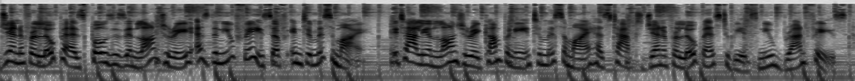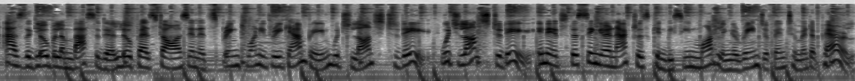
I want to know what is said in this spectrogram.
Jennifer Lopez poses in lingerie as the new face of Intimissimi. Italian lingerie company Intimissimi has tapped Jennifer Lopez to be its new brand face. As the global ambassador, Lopez stars in its Spring 23 campaign, which launched today. Which launched today. In it, the singer and actress can be seen modeling a range of intimate apparel.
